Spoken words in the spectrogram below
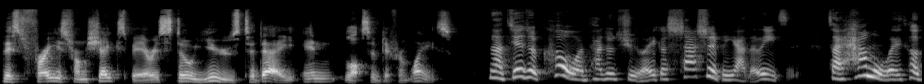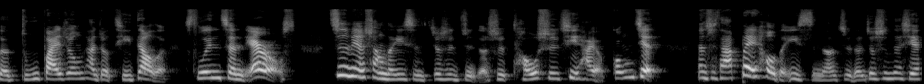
this phrase from Shakespeare is still used today in lots of different ways. 那接着课文他就举了一个莎士比亚的例子，在哈姆雷特的独白中，他就提到了 slings and arrows，字面上的意思就是指的是投石器还有弓箭，但是它背后的意思呢，指的就是那些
